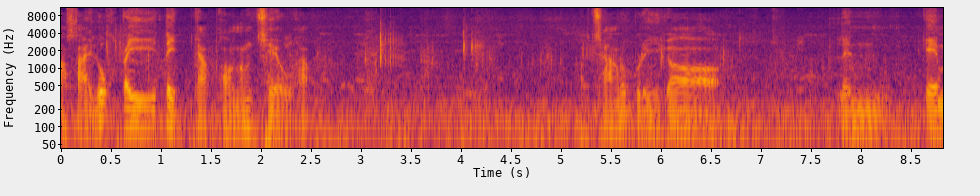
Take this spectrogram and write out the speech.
อาศัยลูกตีติดครับของน้องเชลครับครับช้างลบบุรีก็เล่น เกม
